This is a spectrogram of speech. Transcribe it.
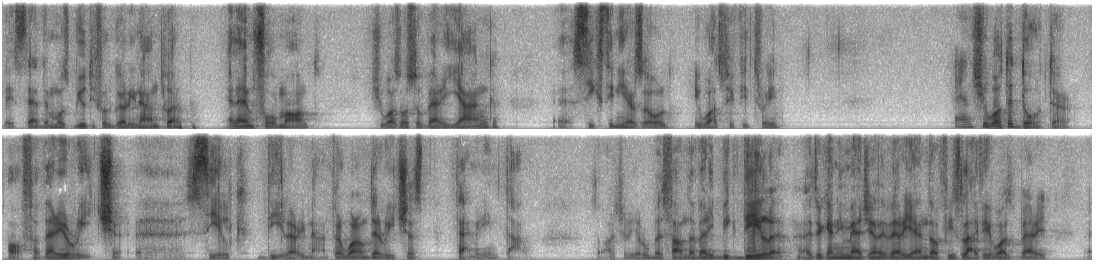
They said the most beautiful girl in Antwerp, Hélène Fourment. She was also very young, uh, 16 years old. He was 53. And she was the daughter of a very rich uh, silk dealer in Antwerp, one of the richest family in town. So actually Rubens found a very big deal, as you can imagine, at the very end of his life. He was very uh,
